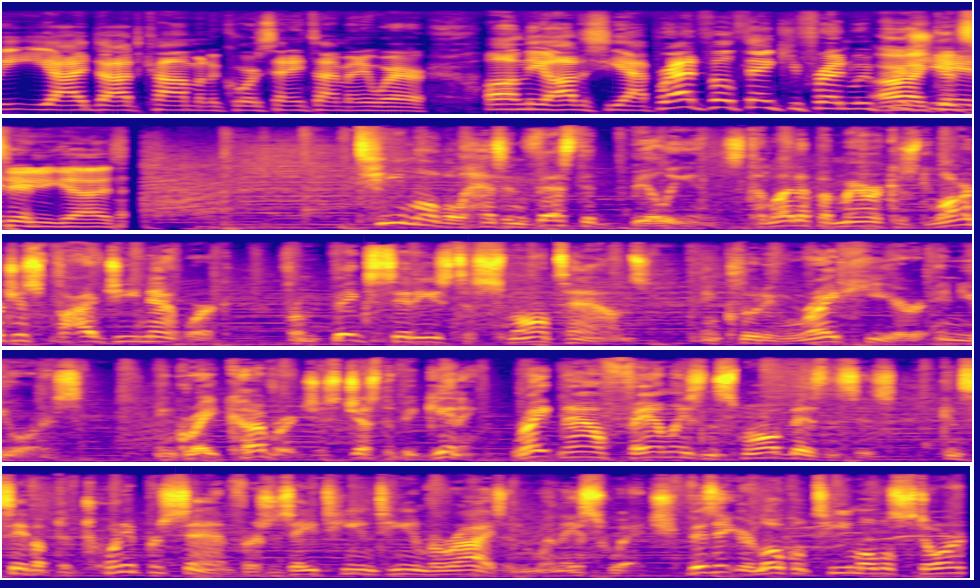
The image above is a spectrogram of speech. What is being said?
weei.com, and of course, anytime, anywhere on the Odyssey app. Bradfo, thank you, friend. We appreciate it. All right, appreciate good seeing you guys. T-Mobile has invested billions to light up America's largest 5G network from big cities to small towns, including right here in yours. And great coverage is just the beginning. Right now, families and small businesses can save up to 20% versus AT&T and Verizon when they switch. Visit your local T-Mobile store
